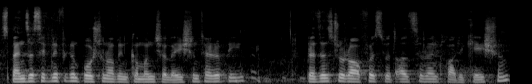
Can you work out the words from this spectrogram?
Spends a significant portion of income on chelation therapy, presents to our office with ulcer and claudication,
